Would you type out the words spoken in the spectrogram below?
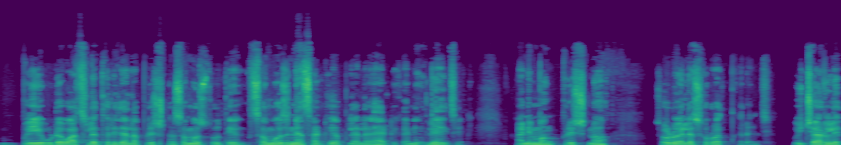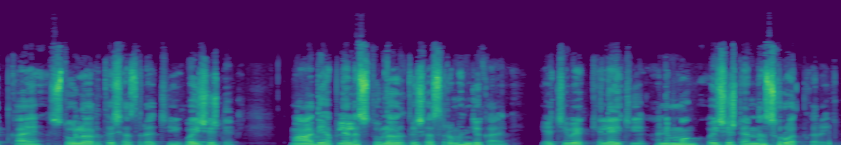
मग एवढं वाचलं तरी त्याला प्रश्न समजतो ते समजण्यासाठी आपल्याला ह्या ठिकाणी लिहायचे आणि मग प्रश्न सोडवायला सुरुवात करायची. विचारलेत काय? स्थूल अर्थशास्त्राची वैशिष्ट्ये. मग आधी आपल्याला स्थूल अर्थशास्त्र म्हणजे काय? याची व्याख्या लिहायची आणि मग वैशिष्ट्यांना सुरुवात करायची.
